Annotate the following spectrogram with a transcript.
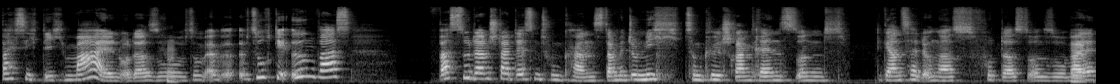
weiß ich dich, malen oder so. Hm. so äh, such dir irgendwas, was du dann stattdessen tun kannst, damit du nicht zum Kühlschrank rennst und die ganze Zeit irgendwas futterst oder so. Weil ja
